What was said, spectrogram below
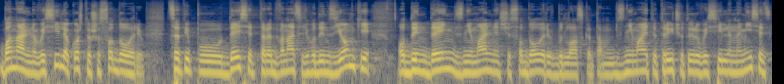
банально весілля коштує 600 доларів. Це типу 10-12 годин зйомки, один день знімальні 600 доларів. Будь ласка, там знімайте 3-4 весілля на місяць.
